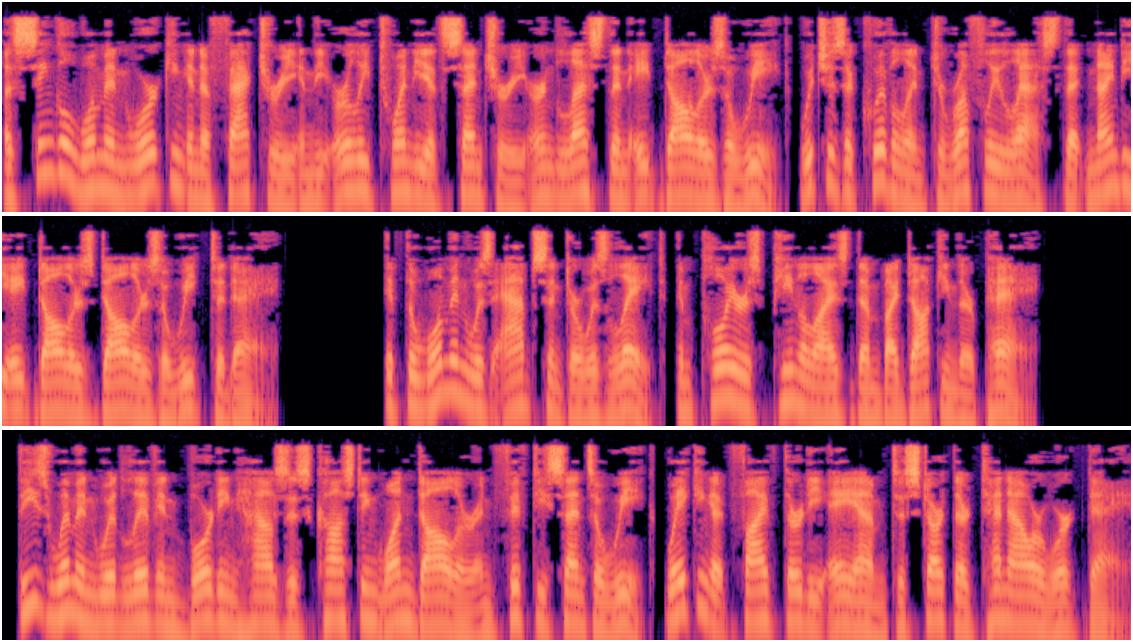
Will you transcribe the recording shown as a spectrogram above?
A single woman working in a factory in the early 20th century earned less than $8 a week, which is equivalent to roughly less than $98 a week today. If the woman was absent or was late, employers penalized them by docking their pay. These women would live in boarding houses costing $1.50 a week, waking at 5.30 am to start their 10-hour workday.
